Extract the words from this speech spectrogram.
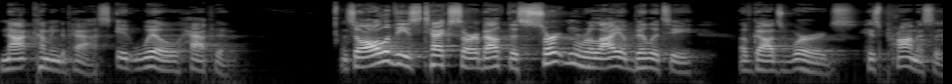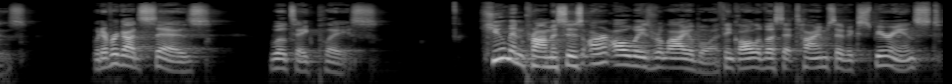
not coming to pass. It will happen. And so all of these texts are about the certain reliability of God's words, his promises. Whatever God says will take place. Human promises aren't always reliable. I think all of us at times have experienced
